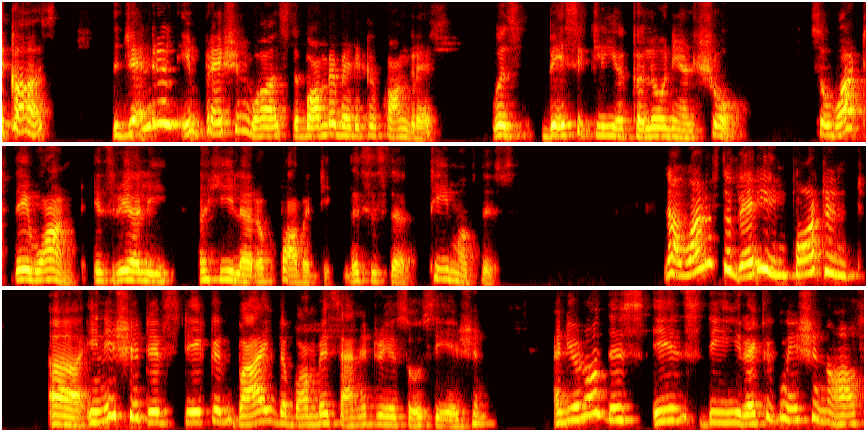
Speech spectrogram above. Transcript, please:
because the general impression was the Bombay Medical Congress was basically a colonial show. So, what they want is really a healer of poverty. This is the theme of this. Now, one of the very important uh, initiatives taken by the Bombay Sanitary Association, and you know, this is the recognition of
